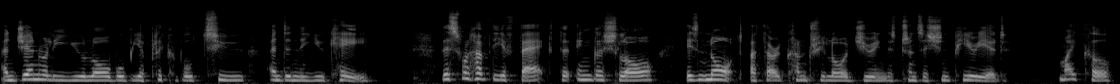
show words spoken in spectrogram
and generally EU law will be applicable to and in the UK. This will have the effect that English law is not a third country law during the transition period. Michael,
